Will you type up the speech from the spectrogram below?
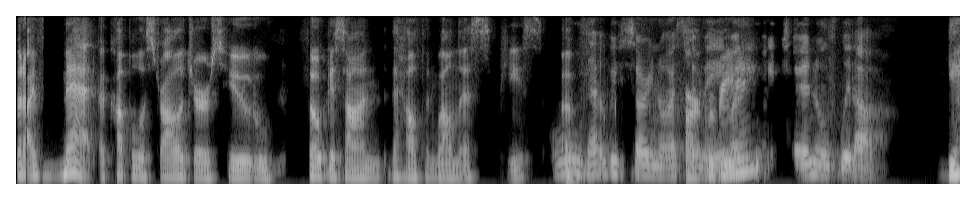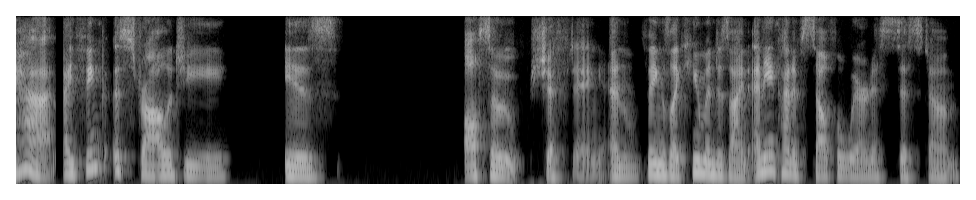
But I've met a couple astrologers who focus on the health and wellness piece. Oh, that would be so nice for me. Reading. My eternals lit up. Yeah. I think astrology is also shifting and things like human design any kind of self-awareness system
